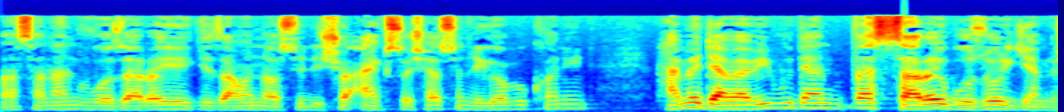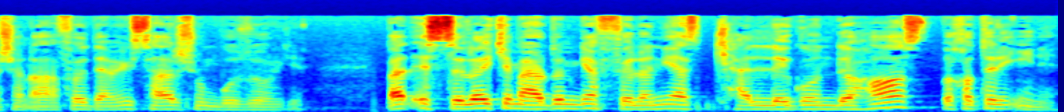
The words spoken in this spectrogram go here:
مثلا وزرایی که زمان ناصری شاه عکساش هست رو نگاه بکنین همه دموی بودن و سرای بزرگی هم داشتن. افراد دموی سرشون بزرگه. بعد اصطلاحی که مردم میگن فلانی از کله گنده هاست به خاطر اینه.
